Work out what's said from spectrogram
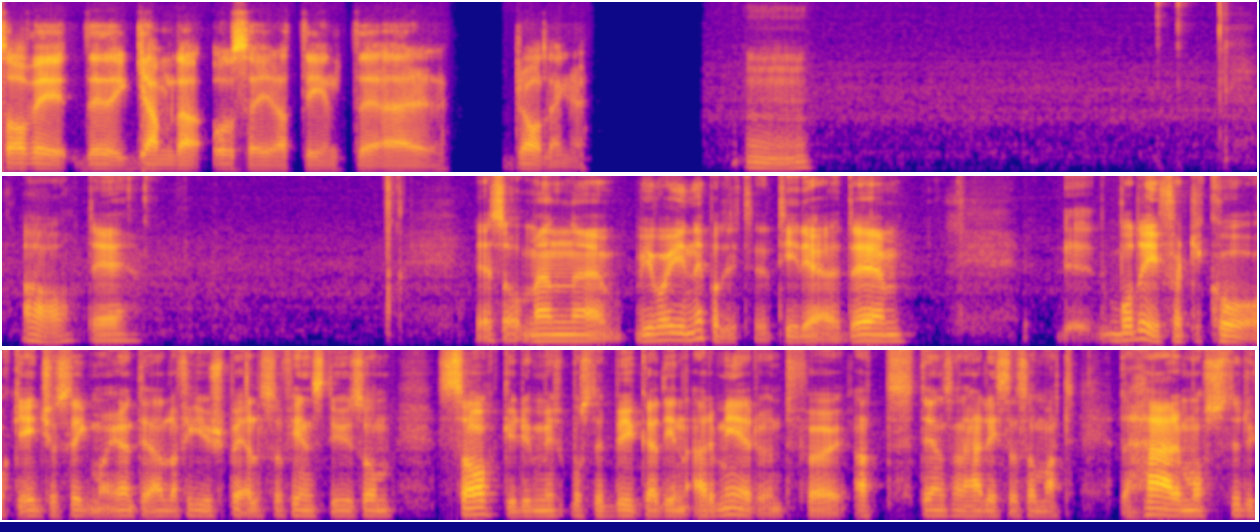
tar vi det gamla och säger att det inte är bra längre. Mm. Ja, det, det är så. Men eh, vi var ju inne på det lite tidigare. Det, både i 40K och Age of Sigma, egentligen alla figurspel, så finns det ju som saker du måste bygga din armé runt för att det är en sån här lista som att det här måste du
